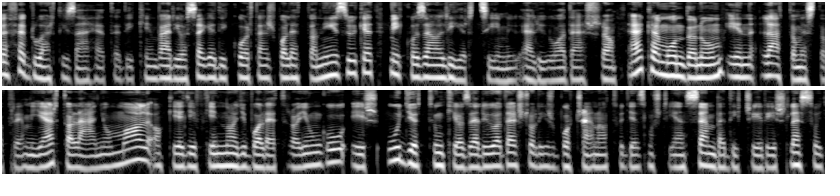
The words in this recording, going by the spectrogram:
termébe február 17-én várja a Szegedi Kortás Balett a nézőket, méghozzá a Lír című előadásra. El kell mondanom, én láttam ezt a premiért a lányommal, aki egyébként nagy balettrajongó, és úgy jöttünk ki az előadásról, és bocsánat, hogy ez most ilyen szembedicsérés lesz, hogy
